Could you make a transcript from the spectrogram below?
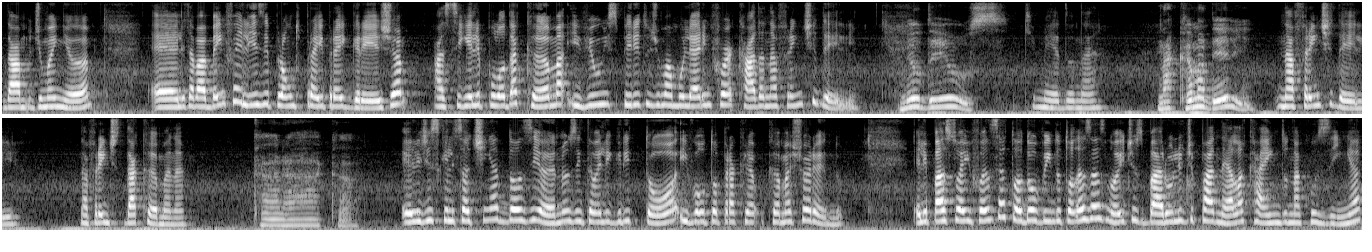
da, de manhã. É, ele estava bem feliz e pronto para ir para a igreja. Assim, ele pulou da cama e viu o espírito de uma mulher enforcada na frente dele. Meu Deus! Que medo, né? Na cama dele? Na frente dele. Na frente da cama, né? Caraca. Ele disse que ele só tinha 12 anos, então ele gritou e voltou pra cama chorando. Ele passou a infância toda ouvindo todas as noites barulho de panela caindo na cozinha,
